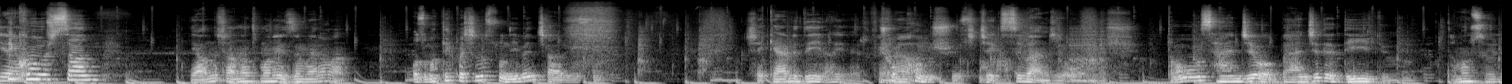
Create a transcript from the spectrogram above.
ya. Bir konuşsam. Yanlış anlatmana izin veremem. O zaman tek başına sun. Niye beni çağırıyorsun? Şekerli değil hayır. Fena. Çok konuşuyorsun. Çiçeksi bence olmuş. Tamam ama sence o. Bence de değil diyorum. Tamam söyle.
